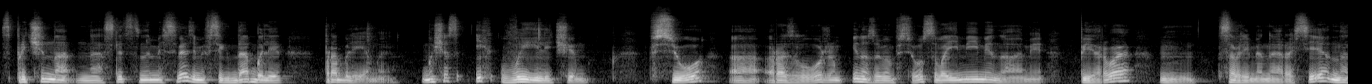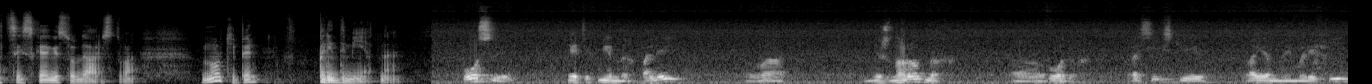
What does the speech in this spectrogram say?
с причинно-следственными связями всегда были проблемы. Мы сейчас их вылечим, все а, разложим и назовем все своими именами. Первое, современная Россия, нацистское государство. Ну, теперь предметно. После этих минных полей в международных э, водах российские военные моряки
